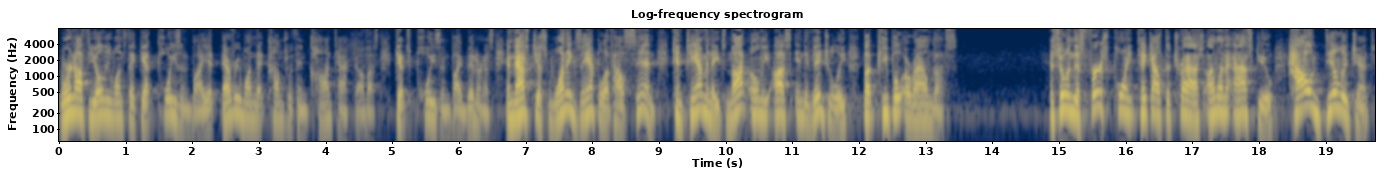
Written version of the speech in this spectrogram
We're not the only ones that get poisoned by it. Everyone that comes within contact of us gets poisoned by bitterness. And that's just one example of how sin contaminates not only us individually, but people around us. And so, in this first point, take out the trash, I want to ask you how diligent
